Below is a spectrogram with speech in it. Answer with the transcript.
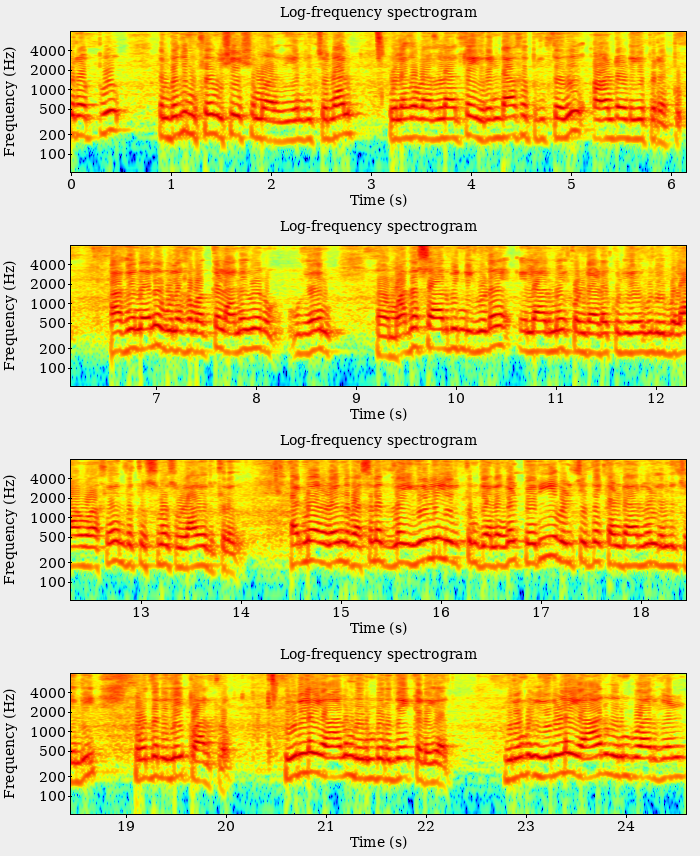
பிறப்பு என்பது மிகவும் விசேஷமானது என்று சொன்னால் உலக வரலாற்றை இரண்டாக பிரித்தது ஆண்டவுடைய பிறப்பு. ஆகையினால உலக மக்கள் அனைவரும் ஏன் மத சார்பின்றி கூட எல்லாருமே கொண்டாடக்கூடிய ஒரு விழாவாக இந்த கிறிஸ்துமஸ் விழா இருக்கிறது. அருமையான இந்த வசனத்தில் இருளில் இருக்கும் ஜனங்கள் பெரிய வெளிச்சத்தை கண்டார்கள் என்று சொல்லி முதலிலே பார்க்கிறோம். இருளை யாரும் விரும்புகிறதே கிடையாது. விரும்ப இருளை யார் விரும்புவார்கள்?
